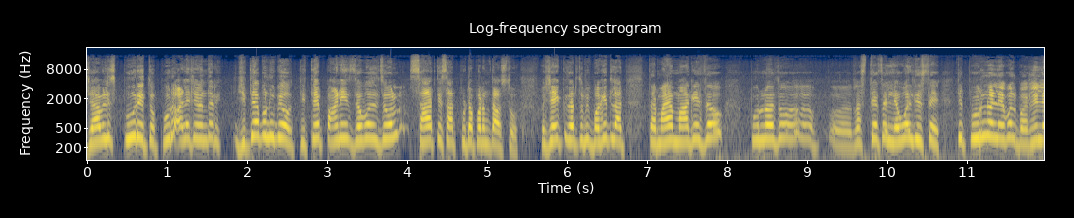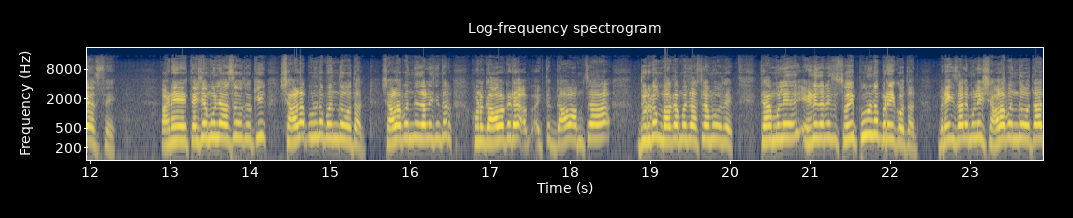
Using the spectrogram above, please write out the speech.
ज्यावेळेस पूर येतो पूर आल्याच्यानंतर जिथे आपण उभे आहोत तिथे पाणी जवळजवळ सहा ते सात फुटापर्यंत असतो. म्हणजे एक जर तुम्ही बघितलात तर माझ्या मागे जो पूर्ण जो रस्त्याचं लेवल दिसते ती पूर्ण लेवल भरलेली असते. आणि त्याच्यामुळे असं होतं की शाळा पूर्ण बंद होतात. शाळा बंद झाल्यानंतर कोण गावाकडे एक तर गाव आमचा दुर्गम भागामध्ये असल्यामुळे त्यामुळे येण्या जाण्याची सोयी पूर्ण ब्रेक होतात. ब्रेक झाल्यामुळे शाळा बंद होतात.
